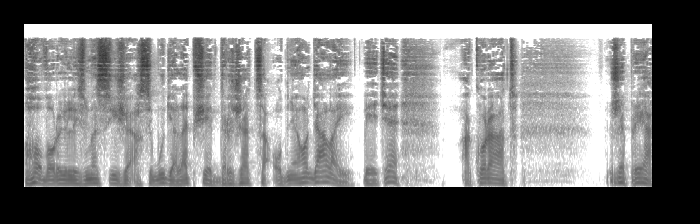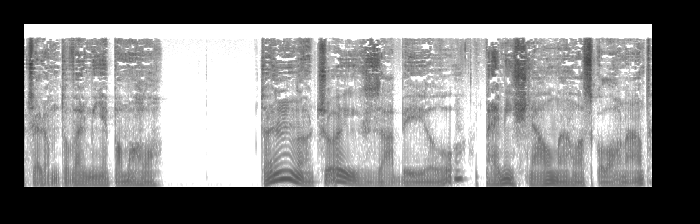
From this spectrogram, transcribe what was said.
Hovorili sme si, že asi bude lepšie držať sa od neho ďalej. Viete? Akurát, že priateľom to veľmi nepomohlo. Ten, čo ich zabil, premýšľal na hlas kolohnát,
